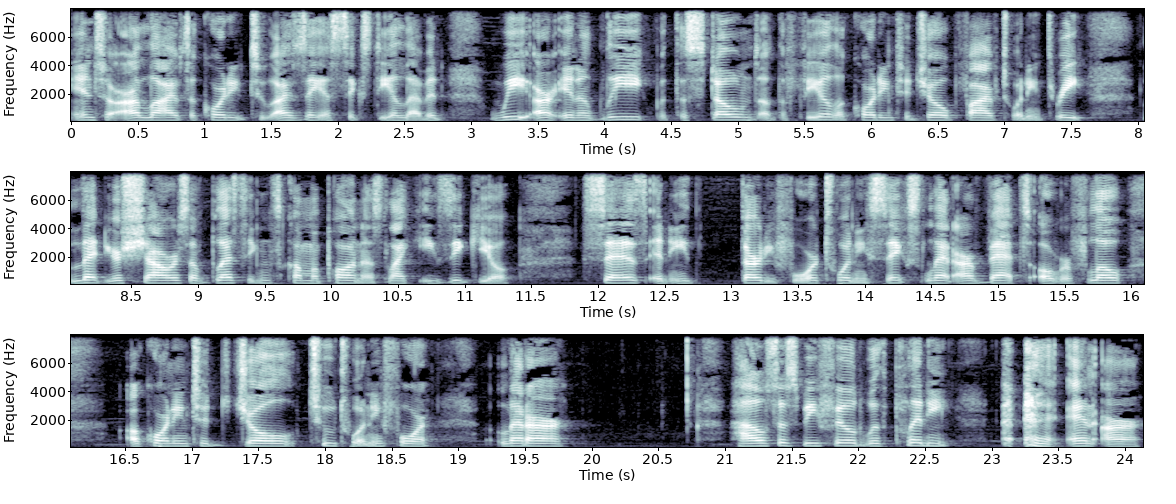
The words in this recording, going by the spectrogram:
into our lives according to Isaiah 60:11 we are in a league with the stones of the field according to Job 5:23 let your showers of blessings come upon us like Ezekiel says in 34:26 let our vats overflow according to Joel 2:24 let our houses be filled with plenty and our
